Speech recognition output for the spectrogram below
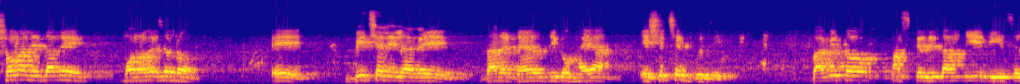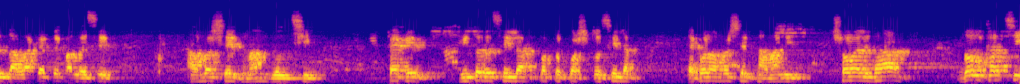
সোনালি দানে মনে হয় যেন এ বিছালি লাগে ধানের ড্যান্স দিকে ভাইয়া এসেছেন বুঝি। ভাবি তো পাঁচ কেজি দাম দিয়ে দিয়েছে জ্বালা খেতে পালাইছে আমরা সেই ধান বলছি। প্যাকের ভিতরে ছিলাম, কত কষ্ট ছিলাম। এখন আমরা সেই ধানালি সোনালি ধান দোল খাচ্ছি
